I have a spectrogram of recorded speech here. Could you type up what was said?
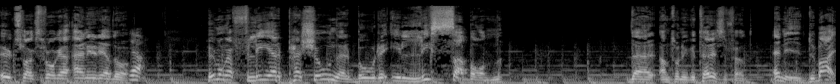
utslagsfråga. Är ni redo? Ja. Hur många fler personer bor det i Lissabon, där Antonio Guterres är född, än i Dubai?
